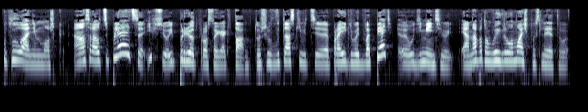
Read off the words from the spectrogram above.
поплыла немножко. Она сразу цепляется, и все, и прет просто как танк. Потому что вытаскивает вытаскивать, э, проигрывать 2-5 э, у Дементьевой, и она потом выиграла матч после этого.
